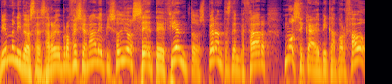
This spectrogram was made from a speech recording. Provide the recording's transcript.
Bienvenidos a Desarrollo Profesional, episodio 700. Pero antes de empezar, música épica, por favor.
